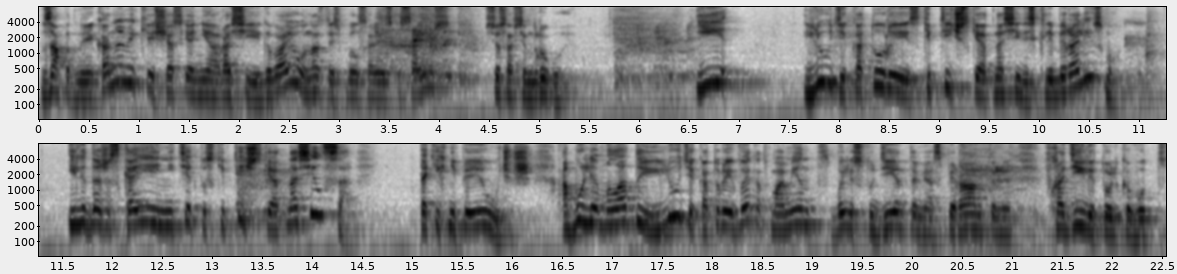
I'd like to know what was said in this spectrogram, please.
Западной экономике, сейчас я не о России говорю, у нас здесь был Советский Союз, все совсем другое. И люди, которые скептически относились к либерализму, или даже скорее не те, кто скептически относился, таких не переучишь, а более молодые люди, которые в этот момент были студентами, аспирантами, входили только вот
